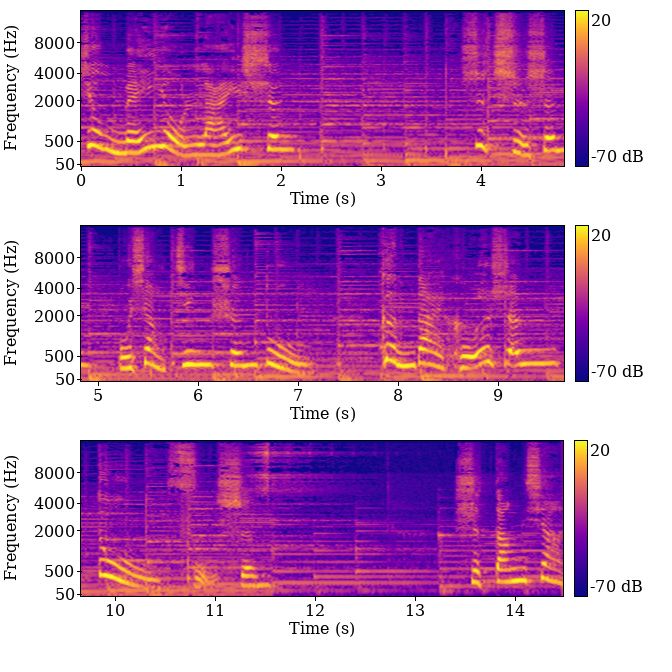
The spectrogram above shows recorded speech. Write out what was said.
就没有来生，是此生不向今生度，更待何生度此生。是当下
